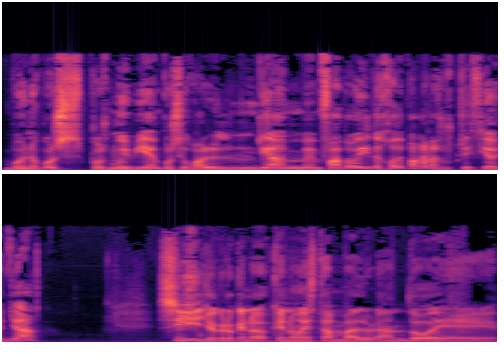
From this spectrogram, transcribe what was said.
bueno, pues pues muy bien, pues igual un día me enfado y dejo de pagar la suscripción ya. Sí, yo creo que no que no están valorando eh,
